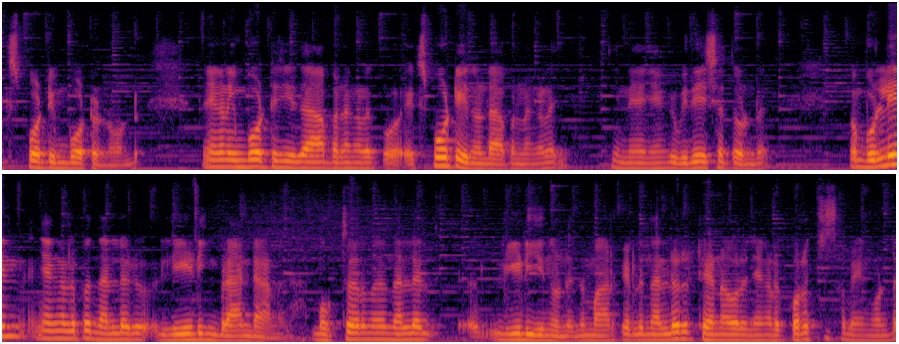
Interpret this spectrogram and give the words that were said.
എക്സ്പോർട്ട് ഇമ്പോർട്ട് ഉണ്ട്. ഞങ്ങൾ ഇമ്പോർട്ട് ചെയ്ത ആഭരണങ്ങൾ എക്സ്പോർട്ട് ചെയ്യുന്നുണ്ട് ആഭരണങ്ങൾ. പിന്നെ ഞങ്ങൾക്ക് വിദേശത്തുണ്ട്. ഇപ്പം ബുള്ളിൻ ഞങ്ങളിപ്പോൾ നല്ലൊരു ലീഡിങ് ബ്രാൻഡാണ് മുക്തറിന് നല്ല ലീഡ് ചെയ്യുന്നുണ്ട്. ഇന്ന് മാർക്കറ്റിൽ നല്ലൊരു ടേൺ ഓവർ ഞങ്ങൾ കുറച്ച് സമയം കൊണ്ട്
